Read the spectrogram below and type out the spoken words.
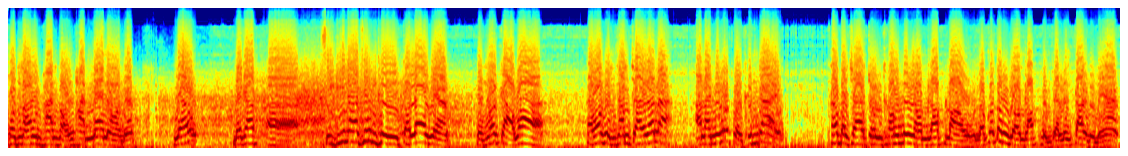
คนมาเป็นพันสองพันแน่นอนนะแล้วนะครับสิ่งที่น่าทึ่งคือตอนแรกเนี่ยผมก็กล่าวว่า แต่ว่าผมทำใจแล้วล่ะอะไรมันก็เกิดขึ้นได้ ถ้าประชาชนเขาไม่ยอมรับเรา เราก็ต้องยอมรับผลการเลือกตั้งถูกไหมฮะ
